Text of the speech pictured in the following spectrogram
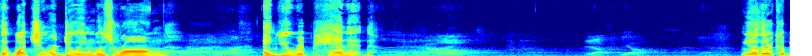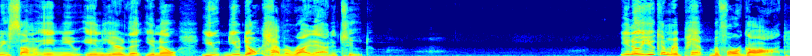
that what you were doing was wrong and you repented You know, there could be some in you in here that, you know, you, you don't have a right attitude. You know, you can repent before God.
